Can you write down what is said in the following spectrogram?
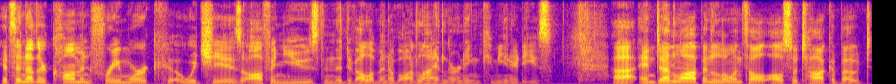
It's another common framework which is often used in the development of online learning communities. Uh, and Dunlap and Lowenthal also talk about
